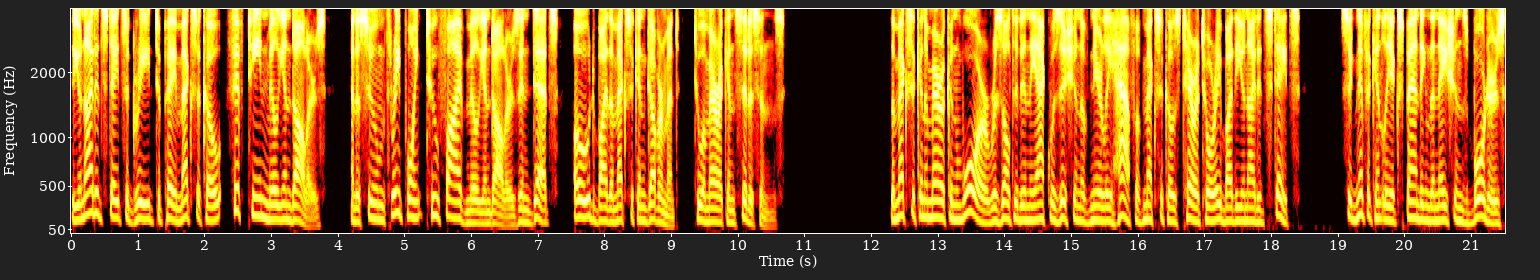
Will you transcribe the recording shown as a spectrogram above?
the United States agreed to pay Mexico $15 million and assume $3.25 million in debts owed by the Mexican government to American citizens. The Mexican-American War resulted in the acquisition of nearly half of Mexico's territory by the United States, significantly expanding the nation's borders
